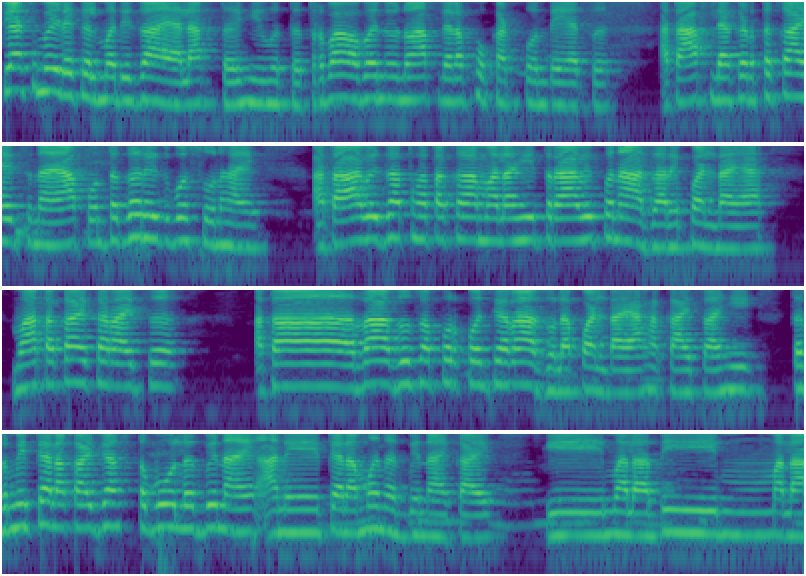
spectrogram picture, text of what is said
त्याच मेडिकलमध्ये जायला लागतं हे होतं. तर भावा बहिणीनं आपल्याला फोकाट कोण द्यायचं? आता आपल्याकडं तर काहीच नाही आपण तर घरीच बसून आहे. आता आवे जात होता का? आम्हाला ही तर आवे पण आजारी पडलाया. मग आता काय करायचं? आता राजूचा परपंच राजूला पडलाया हाकायचा ही तर मी त्याला काय जास्त बोलत बी नाही आणि त्याला म्हणत बी नाही काय की मला दी मला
